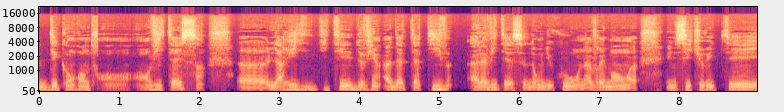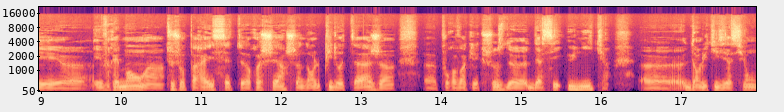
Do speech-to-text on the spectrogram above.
dès qu'on rentre en, en vitesse, la rigidité devient adaptative à la vitesse. Donc du coup, on a vraiment euh, une sécurité et, euh, et vraiment toujours pareil cette recherche dans le pilotage euh, pour avoir quelque chose d'assez unique dans l'utilisation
